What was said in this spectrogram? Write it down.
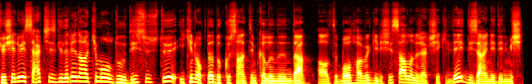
Köşeli ve sert çizgilerin hakim olduğu dizüstü 2.9 santim kalınlığında altı bol hava girişi sağlanacak şekilde dizayn edilmiş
